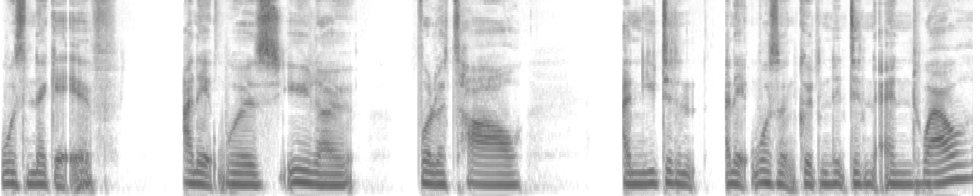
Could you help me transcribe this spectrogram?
was negative and it was, you know, volatile and you didn't and it wasn't good and it didn't end well.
